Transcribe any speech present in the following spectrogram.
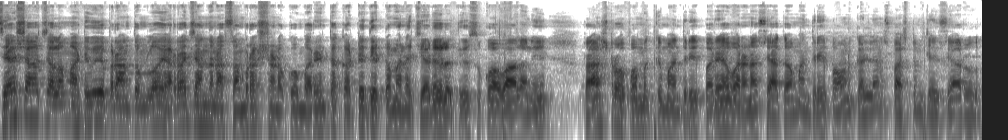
శేషాచలం అటవీ ప్రాంతంలో ఎర్రచందన సంరక్షణకు మరింత కట్టుదిట్టమైన చర్యలు తీసుకోవాలని రాష్ట్ర ఉప ముఖ్యమంత్రి పర్యావరణ శాఖ మంత్రి పవన్ కళ్యాణ్ స్పష్టం చేశారు.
